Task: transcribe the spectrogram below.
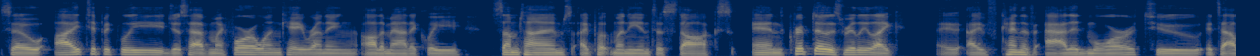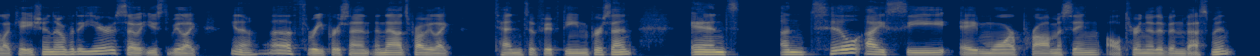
So I typically just have my 401k running automatically. Sometimes I put money into stocks, and crypto is really like I, have kind of added more to its allocation over the years. So it used to be like you know, uh, 3%. And now it's probably like 10 to 15%. And until I see a more promising alternative investment,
